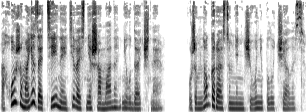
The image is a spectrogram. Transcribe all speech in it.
Похоже, моя затея найти во сне шамана неудачная. Уже много раз у меня ничего не получалось.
